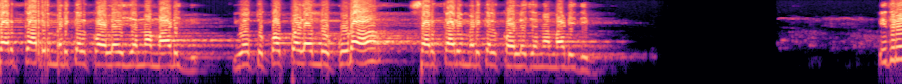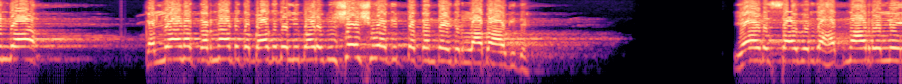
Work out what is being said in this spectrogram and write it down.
ಸರ್ಕಾರಿ ಮೆಡಿಕಲ್ ಕಾಲೇಜನ್ನ ಮಾಡಿದ್ವಿ. ಇವತ್ತು ಕೊಪ್ಪಳಲ್ಲೂ ಕೂಡ ಸರ್ಕಾರಿ ಮೆಡಿಕಲ್ ಕಾಲೇಜನ್ನು ಮಾಡಿದ್ದೀವಿ. ಇದರಿಂದ ಕಲ್ಯಾಣ ಕರ್ನಾಟಕ ಭಾಗದಲ್ಲಿ ಬಹಳ ವಿಶೇಷವಾಗಿರ್ತಕ್ಕಂಥ ಇದರ ಲಾಭ ಆಗಿದೆ. ಎರಡು ಸಾವಿರದ ಹದಿನಾರರಲ್ಲಿ,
